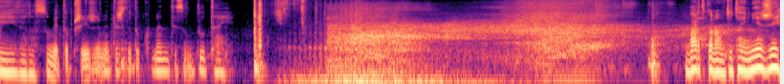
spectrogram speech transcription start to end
Okej, zaraz sobie to przyjrzymy. Też te dokumenty są tutaj. Bartko nam tutaj mierzy.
